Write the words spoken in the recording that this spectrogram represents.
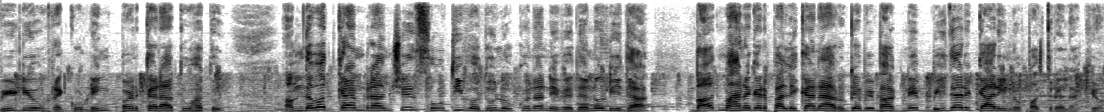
વીડિયો રેકોર્ડિંગ પણ કરાતું હતું. અમદાવાદ ક્રાઇમ બ્રાન્ચે સૌથી વધુ લોકોના નિવેદનો લીધા. બાદ મહાનગરપાલિકાના આરોગ્ય વિભાગને બેદરકારીનો પત્ર લખ્યો.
